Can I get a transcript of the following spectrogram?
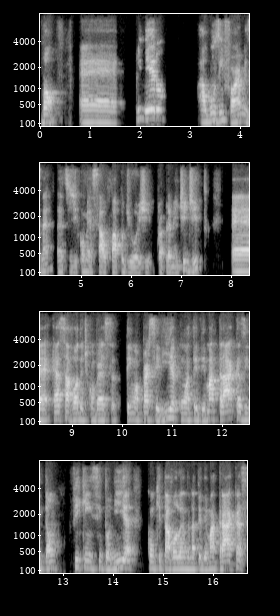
Bom, é, primeiro, alguns informes, né, antes de começar o papo de hoje propriamente dito. É, essa roda de conversa tem uma parceria com a TV Matracas, então fiquem em sintonia com o que está rolando na TV Matracas.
